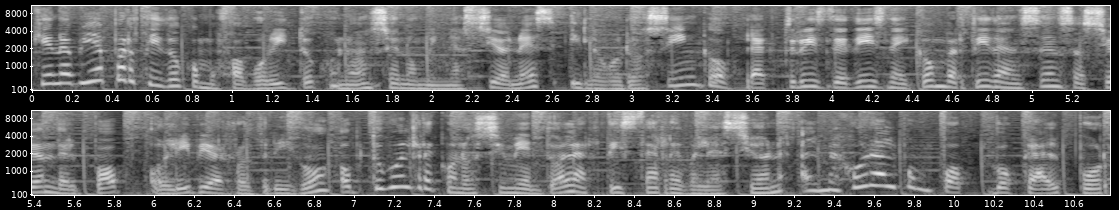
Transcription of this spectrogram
quien había partido como favorito con 11 nominaciones y logró 5. La actriz de Disney convertida en sensación del pop, Olivia Rodrigo, obtuvo el reconocimiento al artista revelación al mejor álbum pop vocal por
